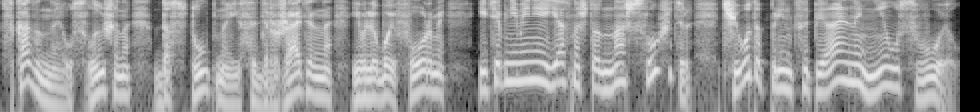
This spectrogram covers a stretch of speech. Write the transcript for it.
Сказанное услышано, доступно и содержательно, и в любой форме, и тем не менее ясно, что наш слушатель чего-то принципиально не усвоил.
